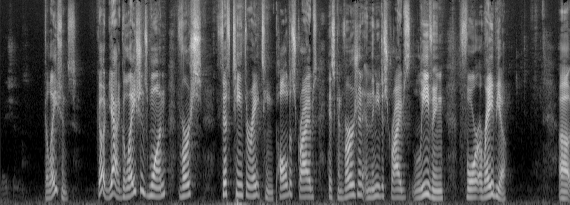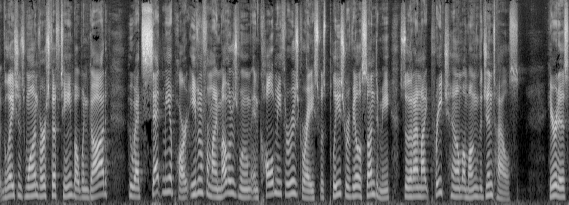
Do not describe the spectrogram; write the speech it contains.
Galatians. Galatians. Good. Yeah, Galatians 1, verse 15 through 18. Paul describes his conversion and then he describes leaving for Arabia. Uh, Galatians 1, verse 15. But when God, who had set me apart even from my mother's womb and called me through his grace, was pleased to reveal a son to me so that I might preach him among the Gentiles. Here it is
